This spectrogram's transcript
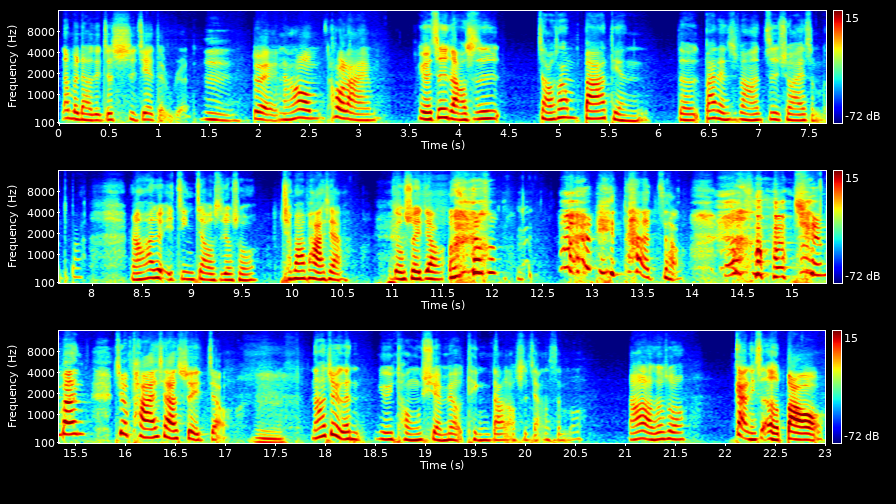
那么了解这世界的人。嗯，对，然后后来有一次老师早上八点的八点是放的自修还是什么的吧，然后他就一进教室就说：“全班趴下，给我睡觉。”一大早，然后全班就趴下睡觉，嗯，然后就有个女同学没有听到老师讲什么，然后老师说：“干，你是耳包、哦。”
